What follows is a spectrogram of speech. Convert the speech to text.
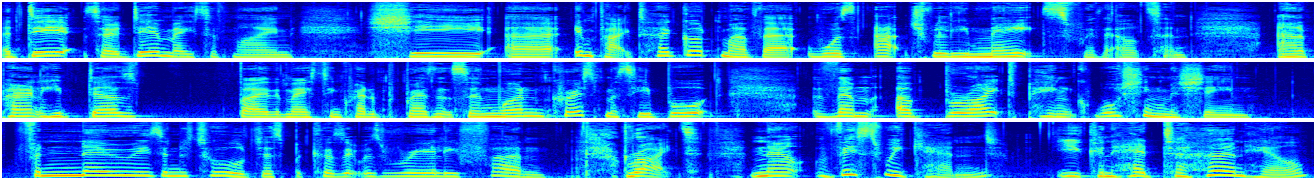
a dear so a dear mate of mine she uh, in fact her godmother was actually mates with elton. And apparently he does buy the most incredible presents. And one christmas he bought them a bright pink washing machine for no reason at all just because it was really fun. Right now this weekend you can head to Herne Hill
